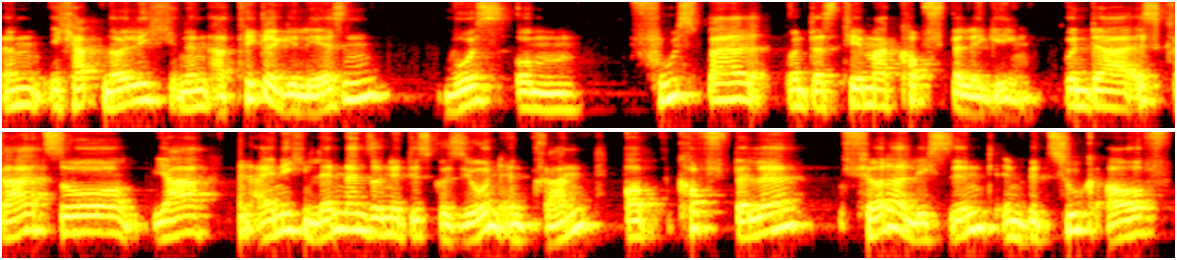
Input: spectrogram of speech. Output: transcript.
Ähm, ich habe neulich einen Artikel gelesen, wo es um Fußball und das Thema Kopfbälle ging. Und da ist gerade so, ja, in einigen Ländern so eine Diskussion entbrannt, ob Kopfbälle förderlich sind in Bezug auf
